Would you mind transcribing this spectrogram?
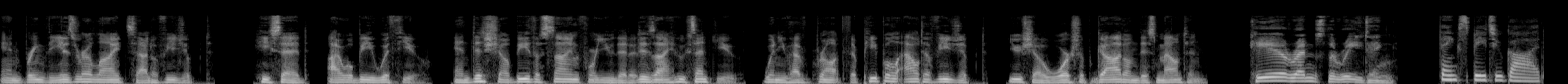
and bring the Israelites out of Egypt? He said, I will be with you, and this shall be the sign for you that it is I who sent you, when you have brought the people out of Egypt, you shall worship God on this mountain. Here ends the reading. Thanks be to God.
